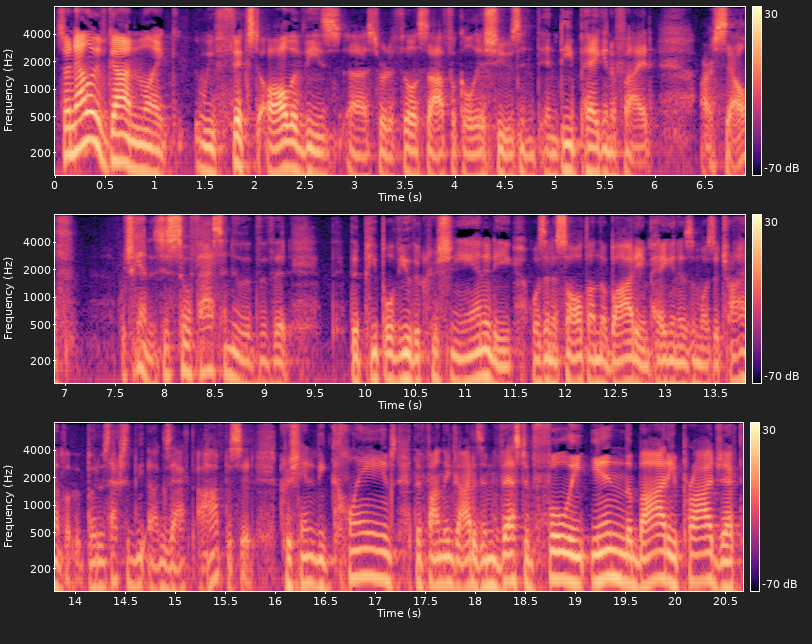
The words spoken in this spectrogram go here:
so now that we've gotten like we've fixed all of these uh, sort of philosophical issues and, and depaganified ourselves, which again is just so fascinating that, that that people view the Christianity was an assault on the body and paganism was a triumph of it. But it was actually the exact opposite. Christianity claims that finally God has invested fully in the body project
